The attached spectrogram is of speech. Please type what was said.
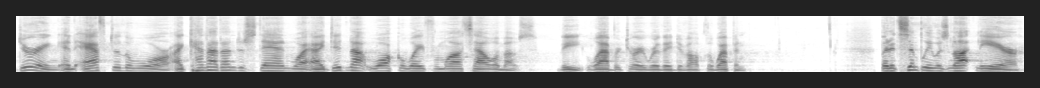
during, and after the war. I cannot understand why I did not walk away from Los Alamos, the laboratory where they developed the weapon. But it simply was not in the air.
